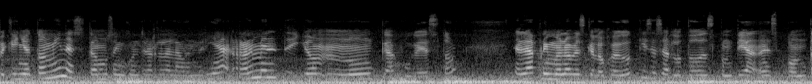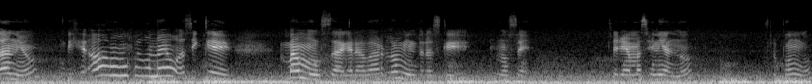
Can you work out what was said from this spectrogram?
pequeño Tommy, necesitamos encontrar la lavandería. Realmente yo nunca jugué esto. Es la primera vez que lo juego, quise hacerlo todo espontáneo. Dije, oh, un juego nuevo, así que vamos a grabarlo mientras que, no sé, sería más genial, ¿no? Supongo.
